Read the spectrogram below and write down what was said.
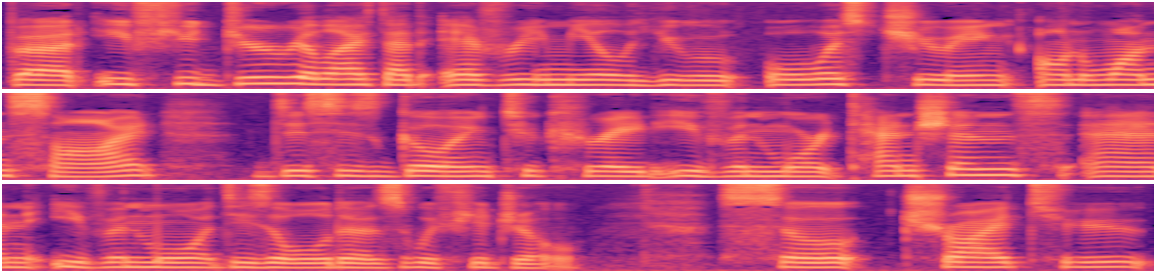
But if you do realize that every meal you're always chewing on one side, this is going to create even more tensions and even more disorders with your jaw. So, try to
